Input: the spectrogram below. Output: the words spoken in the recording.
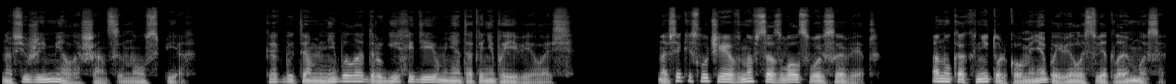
но все же имело шансы на успех. Как бы там ни было, других идей у меня так и не появилось. На всякий случай я вновь созвал свой совет. А ну как не только у меня появилась светлая мысль.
